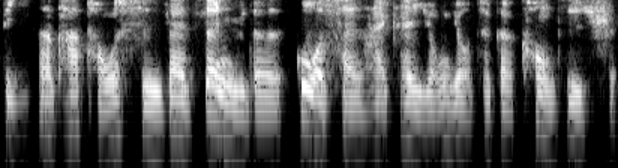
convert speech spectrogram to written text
低。那它同时在赠与的过程还可以拥有这个控制。权。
